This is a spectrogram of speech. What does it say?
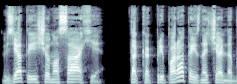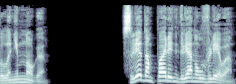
взятый еще на Саахе, так как препарата изначально было немного. Следом парень глянул влево.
